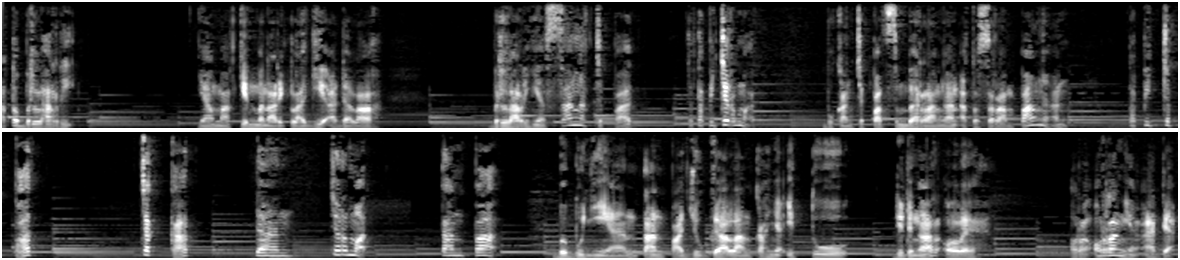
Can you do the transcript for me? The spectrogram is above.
atau berlari. Yang makin menarik lagi adalah berlarinya sangat cepat tetapi cermat. Bukan cepat sembarangan atau serampangan, tapi cepat, cekat, dan cermat. Tanpa bebunyian tanpa juga langkahnya itu didengar oleh orang-orang yang ada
